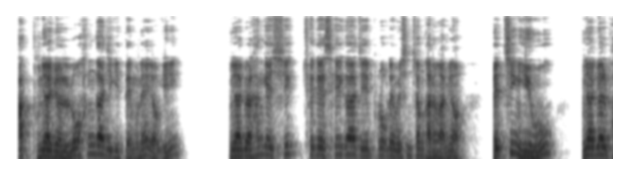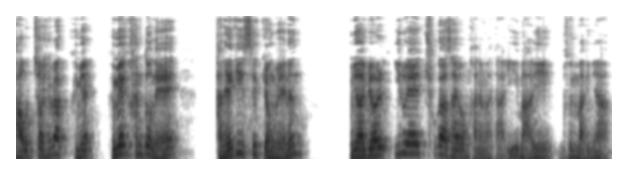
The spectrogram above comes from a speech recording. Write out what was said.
각 분야별로 한 가지이기 때문에 여기 분야별 한 개씩 최대 세 가지 프로그램을 신청 가능하며 매칭 이후 분야별 바우처 협약 금액, 금액 한도 내에 잔액이 있을 경우에는 분야별 1회 추가 사용 가능하다. 이 말이 무슨 말이냐?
